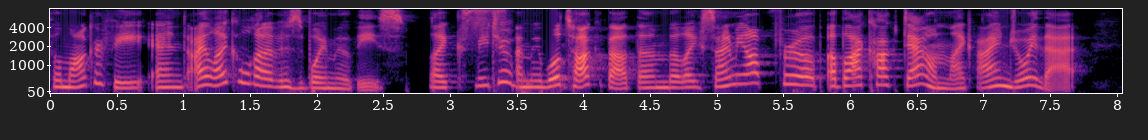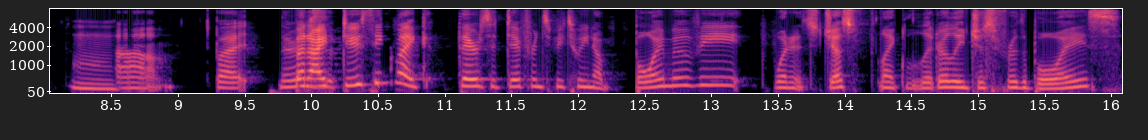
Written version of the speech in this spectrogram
filmography, and I like a lot of his boy movies. Like, Me too. I mean, we'll talk about them, but like, sign me up for a, a Black Hawk Down. Like, I enjoy that. Mm. Um, but there but is I do think like there's a difference between a boy movie when it's just like literally just for the boys.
